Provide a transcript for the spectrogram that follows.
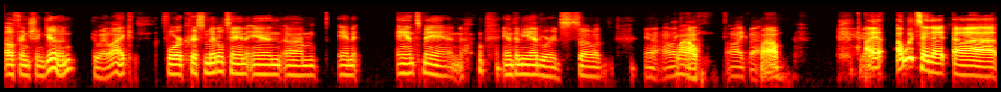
Alperen Sengun, who I like, for Khris Middleton and um and Ant Man, Anthony Edwards. So yeah, I like Wow. that. I like that. Wow. Yeah. I I would say that uh,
